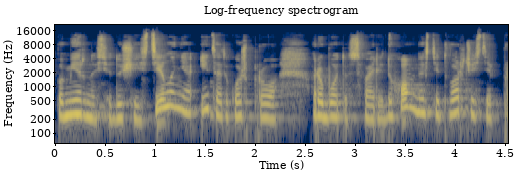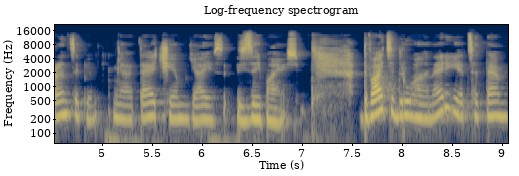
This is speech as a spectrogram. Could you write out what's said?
помірності душі і зцілення, і це також про роботу в сфері духовності, творчості, в принципі, е, те, чим я і займаюся. 22 енергія це те.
